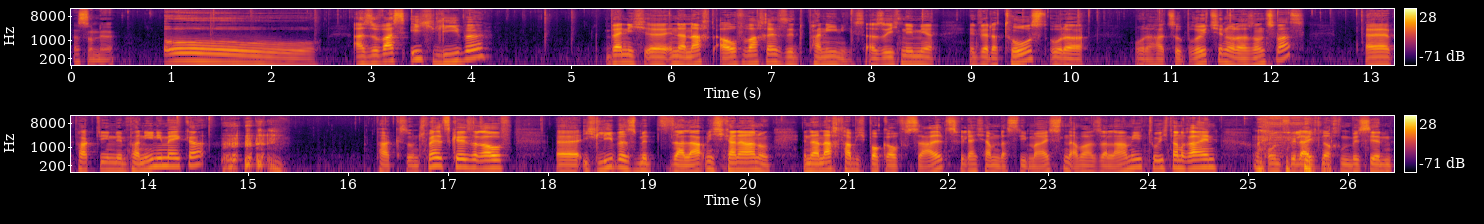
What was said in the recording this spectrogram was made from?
Das ist so eine. Oh. Also was ich liebe, wenn ich äh, in der Nacht aufwache, sind Paninis. Also ich nehme mir entweder Toast oder, oder halt so Brötchen oder sonst was. Äh, pack die in den Panini-Maker. pack so einen Schmelzkäse rauf. Äh, ich liebe es mit Salami. Ich keine Ahnung. In der Nacht habe ich Bock auf Salz. Vielleicht haben das die meisten, aber Salami tue ich dann rein. Und vielleicht noch ein bisschen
